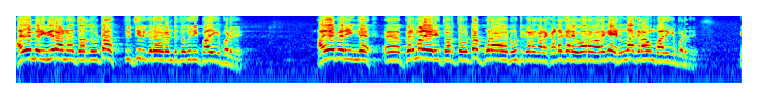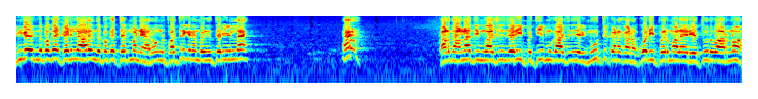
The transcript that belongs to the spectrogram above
அதே மாதிரி வீராணை திறந்து விட்டா சுத்தி இருக்கிற ரெண்டு தொகுதி பாதிக்கப்படுது. அதே மாதிரி இங்க பெருமலை ஏரி துரத்த விட்டா பூரா நூற்றுக்கணக்கான கடற்கரை ஓரம் வரைக்கும் எல்லா கிராமமும் பாதிக்கப்படுது. இங்க இந்த பக்கம் கெடிலாறு இந்த பக்கம் தென்மணியார் உங்களுக்கு பத்திரிகை நண்பர்களுக்கு தெரியும்ல? கடந்த அண்ணா திமுக ஆட்சியிலும் சரி இப்ப திமுக ஆட்சியிலும் சரி நூற்றுக்கணக்கான கோடி பெருமாள் ஏரியை தூர்வாரணும்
